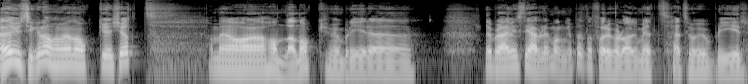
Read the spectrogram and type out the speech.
Jeg er usikker da om jeg har nok kjøtt. Om jeg har handla nok. Vi blir eh, Det blei visst jævlig mange på dette fårikållaget mitt. Jeg tror vi blir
